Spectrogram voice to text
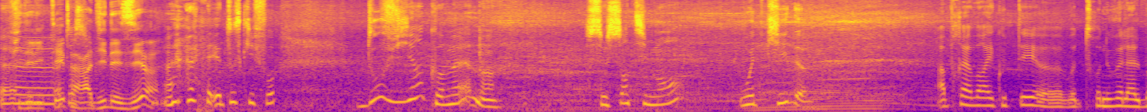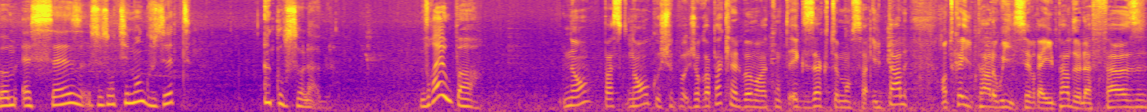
Euh, Fidélité, attention. paradis, désir. Il y a tout ce qu'il faut. D'où vient quand même ce sentiment, Woodkid, après avoir écouté euh, votre nouvel album S16, ce sentiment que vous êtes inconsolable? Vrai ou pas? Non, parce que non, je ne crois pas que l'album raconte exactement ça. Il parle, en tout cas, il parle, oui, c'est vrai, il parle de la phase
